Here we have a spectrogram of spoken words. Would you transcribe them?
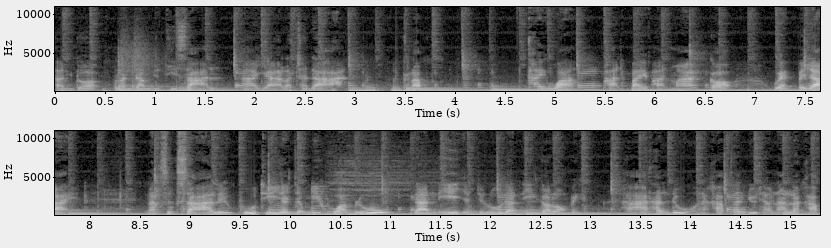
ท่านก็ประจำอยู่ที่ศาลอาญารัชดาครับ ใครว่างผ่านไปผ่านมาก็แวะไปได้นักศึกษาหรือผู้ที่อยากจะมีความรู้ด้านนี้ อยากจะรู้ด้านนี้ก็ลองไปหาท่านดูนะครับ ท่านอยู่แถวนั้นแหละครับ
